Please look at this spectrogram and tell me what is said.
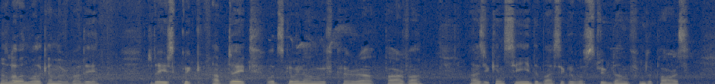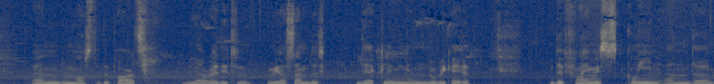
Hello and welcome everybody. Today's quick update what's going on with Carrera Parva. As you can see the bicycle was stripped down from the parts and most of the parts they are ready to reassemble it. They are cleaning and lubricated. The frame is clean and uh,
